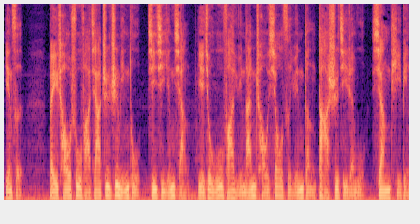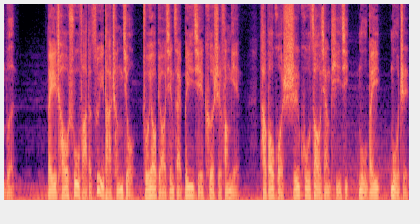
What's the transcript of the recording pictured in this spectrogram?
因此，北朝书法家之知名度及其影响，也就无法与南朝萧子云等大师级人物相提并论。北朝书法的最大成就，主要表现在碑碣刻石方面。它包括石窟造像题记、墓碑、墓志、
